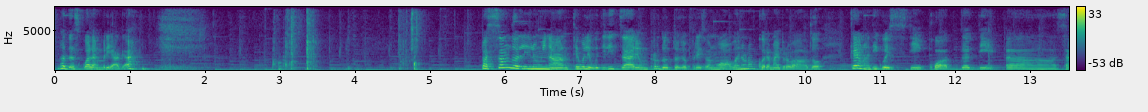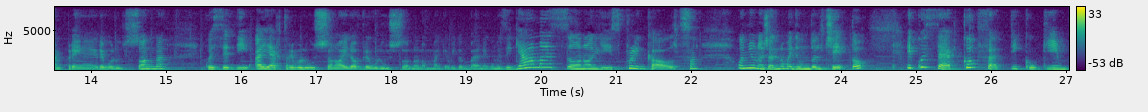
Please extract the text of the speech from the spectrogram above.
vado a scuola embriaca. Passando all'illuminante volevo utilizzare un prodotto che ho preso nuovo e non ho ancora mai provato, che è uno di questi quad di uh, sempre Revolution. Questo è di I Art Revolution o I Love Revolution, non ho mai capito bene come si chiama, e sono gli Sprinkles. Ognuno ha il nome di un dolcetto e questo è Confetti Cookie.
